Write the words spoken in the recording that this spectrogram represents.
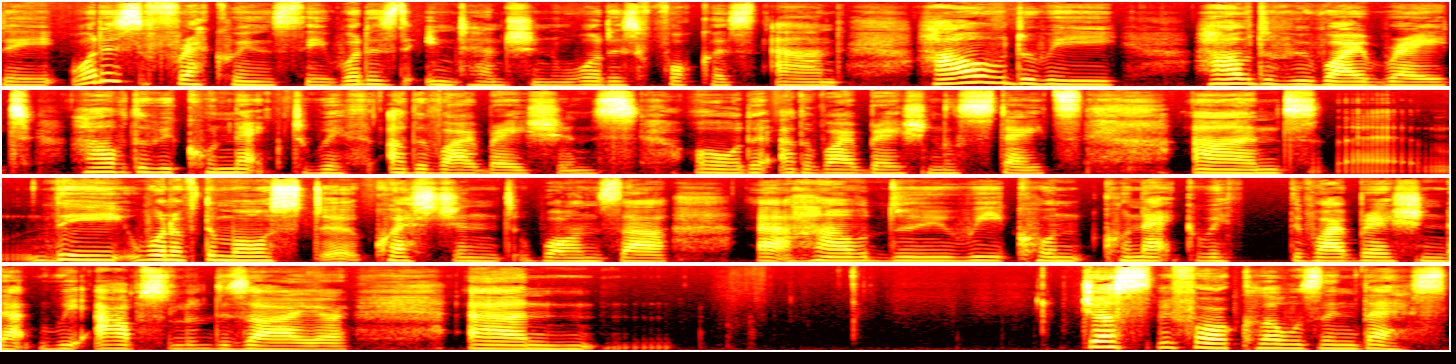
the what is frequency, what is the intention, what is focus, and how do we how do we vibrate, how do we connect with other vibrations or the other vibrational states, and uh, the one of the most uh, questioned ones are uh, how do we con- connect with the vibration that we absolutely desire and just before closing this,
